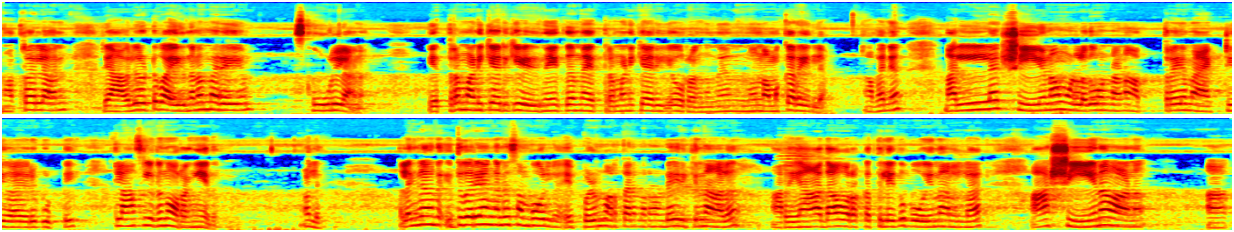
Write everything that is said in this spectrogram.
മാത്രമല്ല അവൻ രാവിലെ തൊട്ട് വൈകുന്നേരം വരെയും സ്കൂളിലാണ്. എത്ര മണിക്കായിരിക്കും എഴുന്നേൽക്കുന്നത് എത്ര മണിക്കായിരിക്കും ഉറങ്ങുന്നതെന്നൊന്നും നമുക്കറിയില്ല. അവന് നല്ല ക്ഷീണം ഉള്ളത് കൊണ്ടാണ് അത്രയും ആക്റ്റീവായ ഒരു കുട്ടി ക്ലാസ്സിലിരുന്ന് ഉറങ്ങിയത്. അല്ലേ? അല്ലെങ്കിൽ അവൻ ഇതുവരെ അങ്ങനെ സംഭവമില്ല. എപ്പോഴും വർത്തമാനം പറഞ്ഞുകൊണ്ടേ ഇരിക്കുന്ന ആൾ അറിയാതെ ആ ഉറക്കത്തിലേക്ക് പോയി നല്ല ആ ക്ഷീണമാണ് ആ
